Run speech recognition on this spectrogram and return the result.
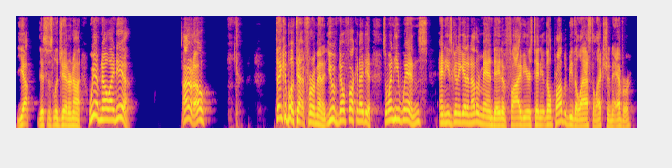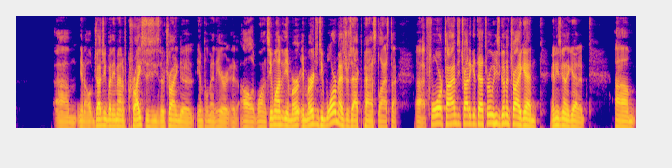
"Yep, this is legit or not." We have no idea. I don't know. Think about that for a minute. You have no fucking idea. So when he wins and he's going to get another mandate of five years, 10 years, they'll probably be the last election ever. Um, you know, judging by the amount of crises they're trying to implement here at, all at once. He wanted the Emer- Emergency War Measures Act passed last time. Uh, four times he tried to get that through. He's going to try again, and he's going to get it. Um,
